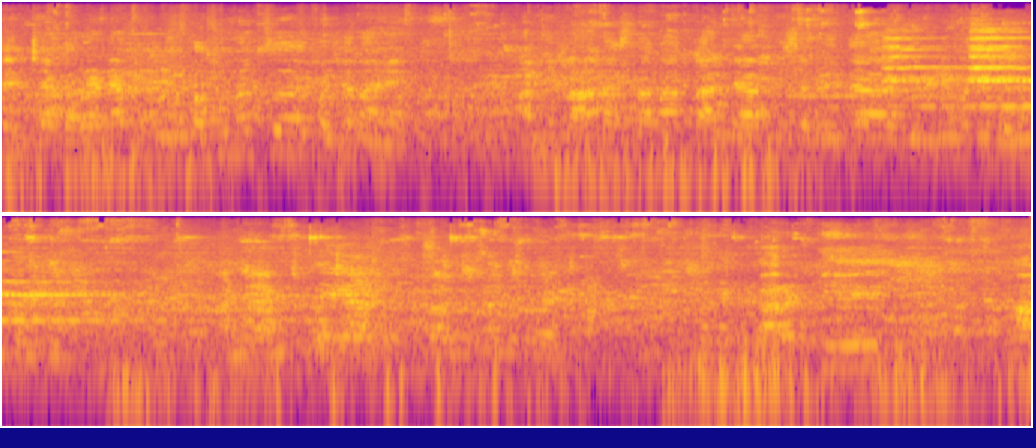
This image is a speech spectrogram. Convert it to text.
त्यांच्या घराण्यात पूर्वीपासूनच भजन आहे. आम्ही लहान असताना तात्या आम्ही सगळे त्या गिरणीमध्ये भजन करतो. आणि आमची मजा राहायची. कारण की हा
